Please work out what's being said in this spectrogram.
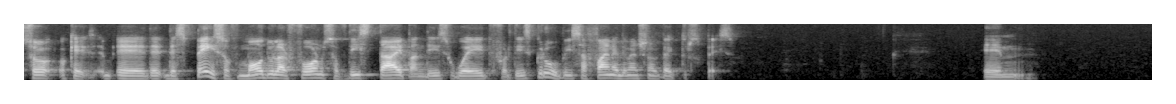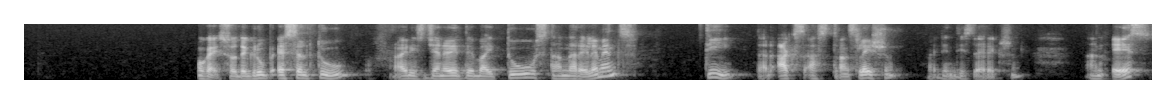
so, okay, uh, the, the space of modular forms of this type and this weight for this group is a finite dimensional vector space. Um, okay, so the group SL2 right, is generated by two standard elements, T that acts as translation right, in this direction, and S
